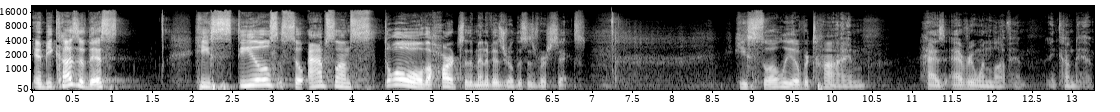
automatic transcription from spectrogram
And because of this, he steals, so Absalom stole the hearts of the men of Israel. This is verse 6 he slowly over time has everyone love him and come to him.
